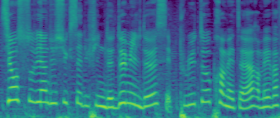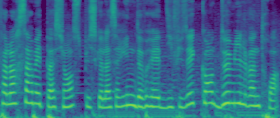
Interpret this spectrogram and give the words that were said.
Si on se souvient du succès du film de 2002, c'est plutôt prometteur, mais va falloir s'armer de patience puisque la série ne devrait être diffusée qu'en 2023.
